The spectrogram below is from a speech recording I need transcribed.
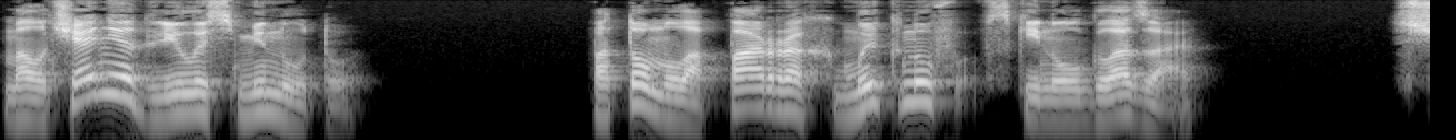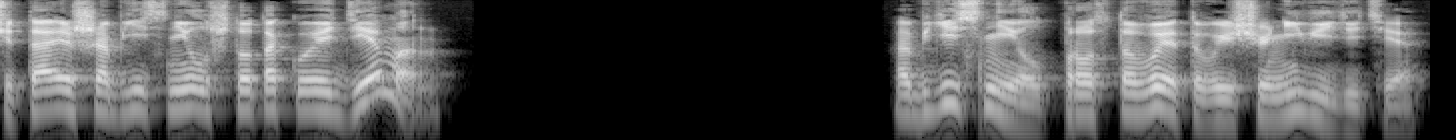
Молчание длилось минуту. Потом Лапарра, хмыкнув, вскинул глаза. «Считаешь, объяснил, что такое демон?» «Объяснил, просто вы этого еще не видите»,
